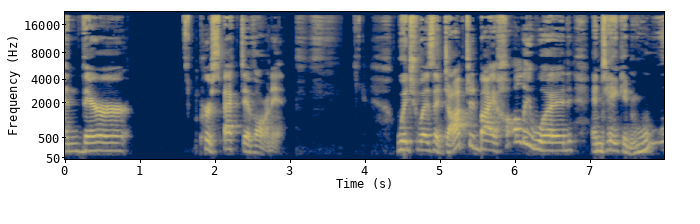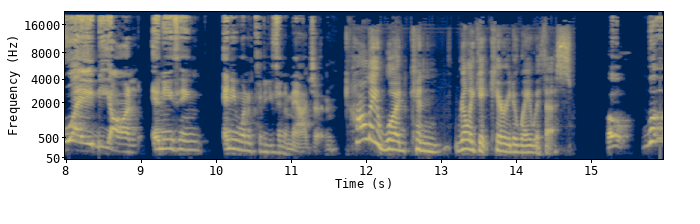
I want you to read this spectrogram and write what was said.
and their perspective on it which was adopted by Hollywood and taken way beyond anything anyone could even imagine. Hollywood can really get carried away with us. Oh, well,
